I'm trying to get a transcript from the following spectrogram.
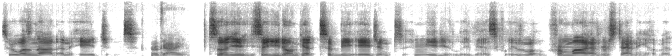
So he was not an agent. Okay. So you, so you don't get to be agent immediately. Basically, is what, from my understanding of it.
